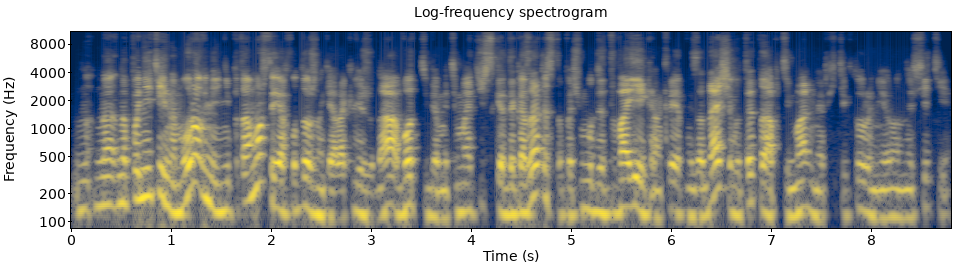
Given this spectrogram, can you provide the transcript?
на, на понятийном уровне, не потому что я художник, я так вижу, да, а вот тебе математическое доказательство, почему для твоей конкретной задачи вот это оптимальная архитектура нейронной сети.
